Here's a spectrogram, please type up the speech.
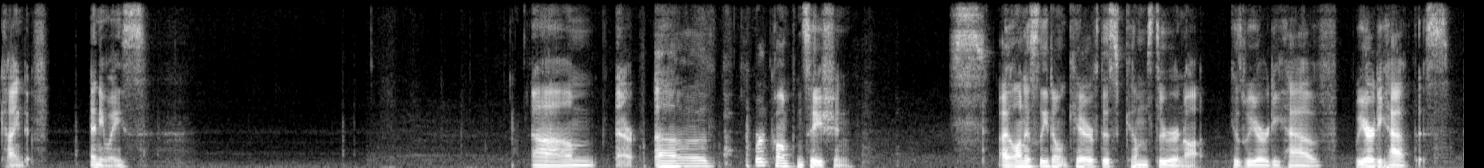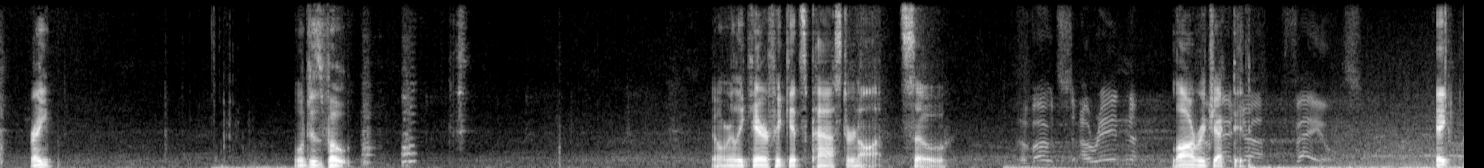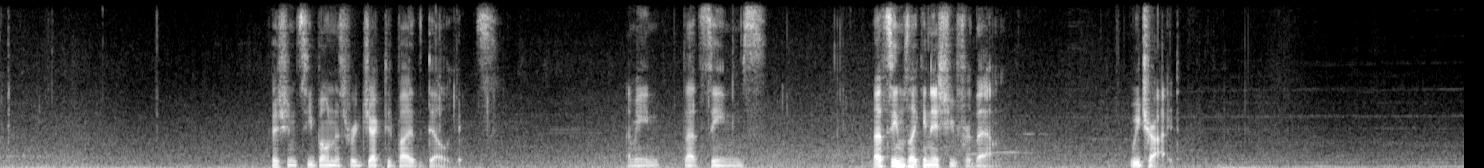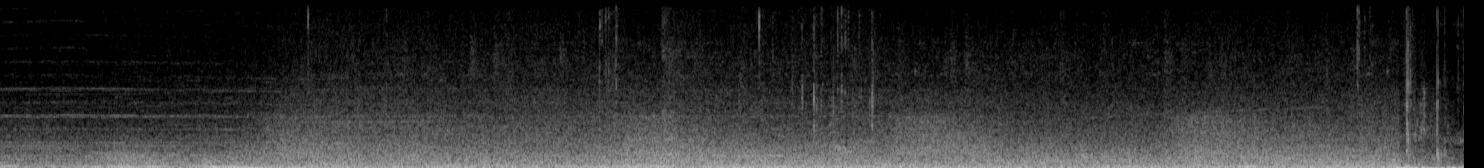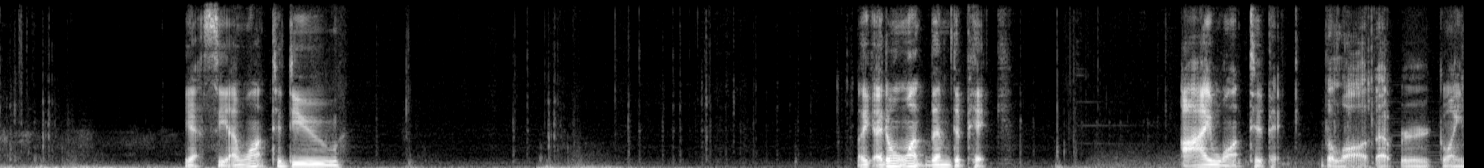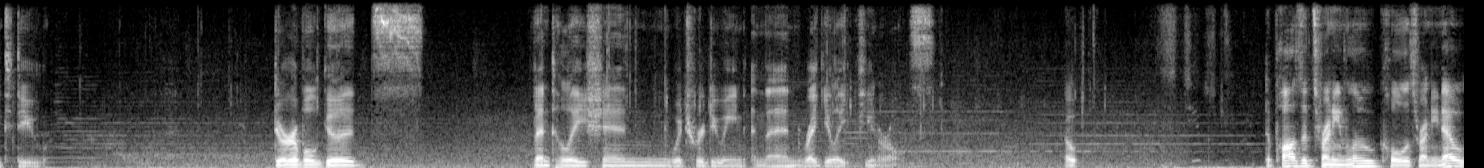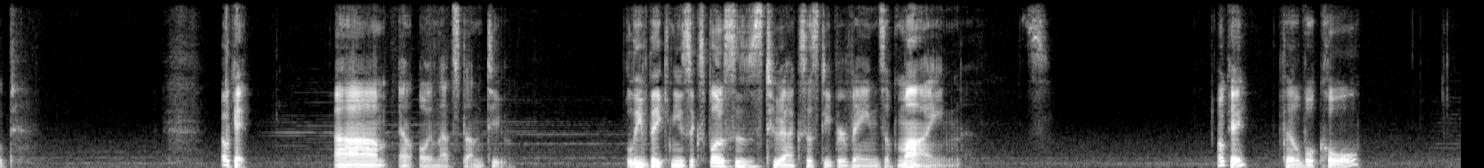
Kind of. Anyways. Um, er, uh, work compensation. I honestly don't care if this comes through or not because we already have we already have this, right? We'll just vote. Don't really care if it gets passed or not. So The votes are in. law rejected. Okay. Efficiency bonus rejected by the delegates. I mean, that seems that seems like an issue for them. We tried. Yeah, see, I want to do... Like, I don't want them to pick. I want to pick the law that we're going to do. Durable goods, ventilation, which we're doing, and then regulate funerals. Oh. Deposits running low, coal is running out. Okay. Um, and, oh, and that's done too. Believe they can use explosives to access deeper veins of mines. Okay. Available coal.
